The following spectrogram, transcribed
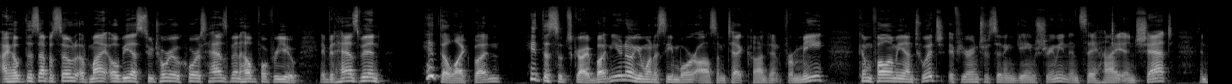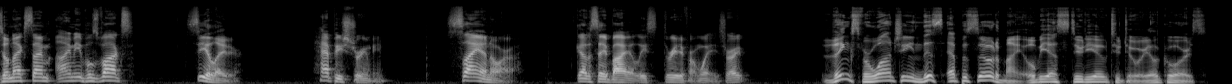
I hope this episode of my OBS tutorial course has been helpful for you. If it has been, hit the like button, hit the subscribe button. You know you want to see more awesome tech content from me. Come follow me on Twitch if you're interested in game streaming and say hi in chat. Until next time, I'm EposVox. See you later. Happy streaming. Sayonara. Gotta say bye at least three different ways, right? Thanks for watching this episode of my OBS Studio tutorial course.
